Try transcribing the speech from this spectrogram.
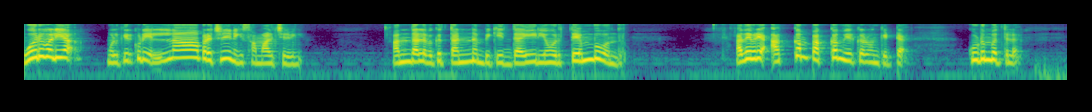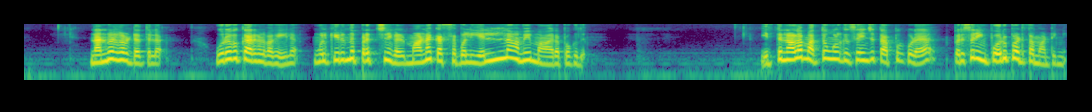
ஒரு வழியாக உங்களுக்கு இருக்கக்கூடிய எல்லா பிரச்சனையும் இன்றைக்கி சமாளிச்சிருவீங்க. அந்த அளவுக்கு தன்னம்பிக்கை தைரியம் ஒரு தெம்பு வந்துடும் அதே மாதிரி அக்கம் பக்கம் இருக்கிறவங்க கிட்ட குடும்பத்தில் நண்பர்கள் வட்டத்தில் உறவுக்காரர்கள் வகையில் உங்களுக்கு இருந்த பிரச்சனைகள் மனக்கசப்பல் எல்லாமே மாறப்போகுது இத்தனை நாளாக மற்றவங்களுக்கு செஞ்ச தப்பு கூட பெருசாக நீங்கள் பொருட்படுத்த மாட்டீங்க.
